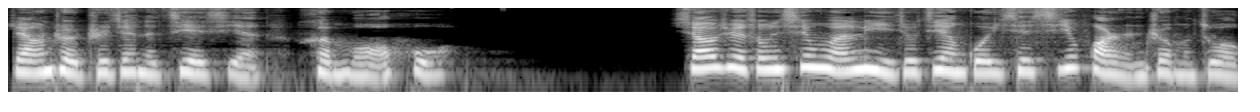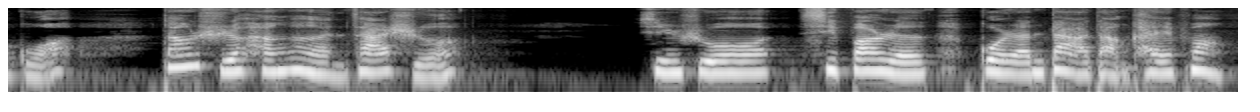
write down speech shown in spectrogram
两者之间的界限很模糊。小雪从新闻里就见过一些西方人这么做过，当时还暗暗咂舌，心说西方人果然大胆开放，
